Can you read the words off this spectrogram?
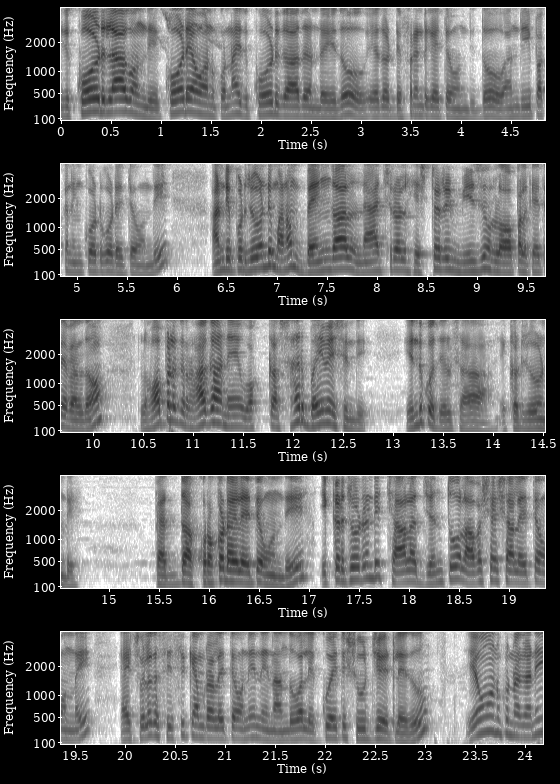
ఇది కోడి లాగా ఉంది. కోడి ఏమో అనుకున్నా ఇది కోడి కాదండి ఏదో ఏదో డిఫరెంట్గా అయితే ఉంది. దో అండ్ ఈ పక్కన ఇంకోటి కూడా అయితే ఉంది. అండ్ ఇప్పుడు చూడండి మనం బెంగాల్ న్యాచురల్ హిస్టరీ మ్యూజియం లోపలికి అయితే వెళ్దాం. లోపలికి రాగానే ఒక్కసారి భయం వేసింది ఎందుకో తెలుసా? ఇక్కడ చూడండి. పెద్ద క్రొకడైల్ అయితే ఉంది. ఇక్కడ చూడండి చాలా జంతువుల అవశేషాలు అయితే ఉన్నాయి. యాక్చువల్గా సీసీ కెమెరాలు అయితే ఉన్నాయి. నేను అందువల్ల ఎక్కువ అయితే షూట్ చేయట్లేదు. ఏమో అనుకున్నా కానీ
